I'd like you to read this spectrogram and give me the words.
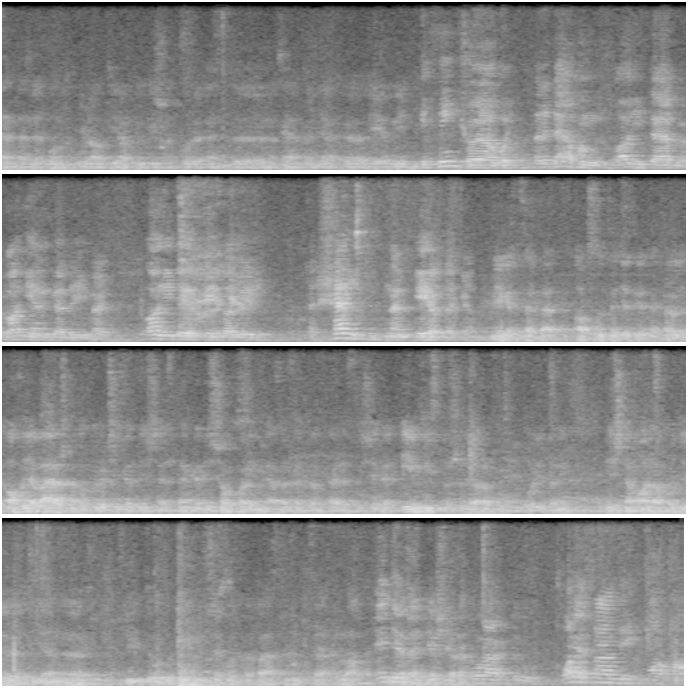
szentendre.hu-ra kirakjuk, és akkor ezt önök el tudják érni. Itt nincs olyan, hogy itt elhangzott annyi terv, meg annyi engedély, meg annyi térképezés, ez senkit nem érdekel. Még egyszer, tehát abszolút egyetértek fel, hogy ahogy a városnak a költségvetése ezt engedi, sokkal inkább ezekre a fejlesztésére én biztos, hogy arra fogok fordítani, és nem arra, hogy ilyen ö, gyűjtőautót építsek ott a Pásztor utcától a Egyetértés fele. Van-e szándék arra,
